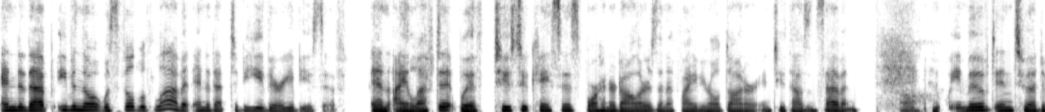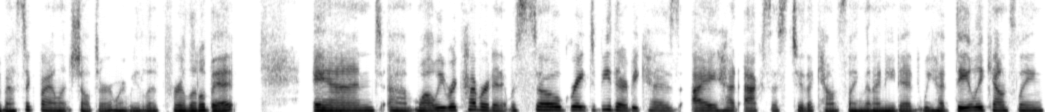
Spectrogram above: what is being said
ended up even though it was filled with love it ended up to be very abusive. And I left it with two suitcases, $400 and a 5-year-old daughter in 2007. Oh. And we moved into a domestic violence shelter where we lived for a little bit and um, while we recovered and it was so great to be there because i had access to the counseling that i needed. We had daily counseling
